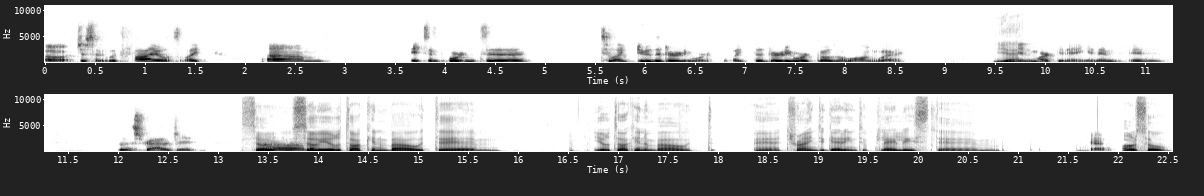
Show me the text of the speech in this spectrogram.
oh, just with files, like um, it's important to to like do the dirty work. Like the dirty work goes a long way yeah. in marketing and in in the strategy. So, so Um, you're talking about um, you're talking about uh, trying to get into playlist. Um, Yeah. Also,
